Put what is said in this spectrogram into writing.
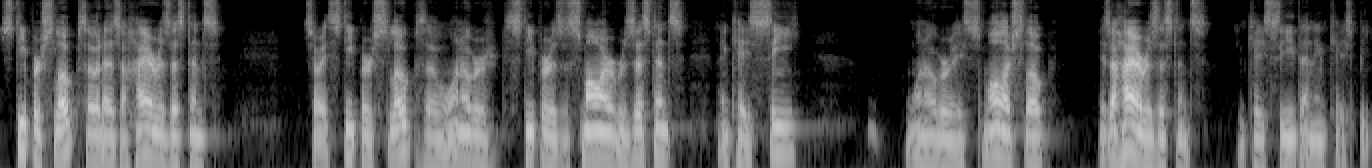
steeper slope, so it has a higher resistance, sorry, steeper slope, so 1 over steeper is a smaller resistance than case C. 1 over a smaller slope is a higher resistance in case C than in case B.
